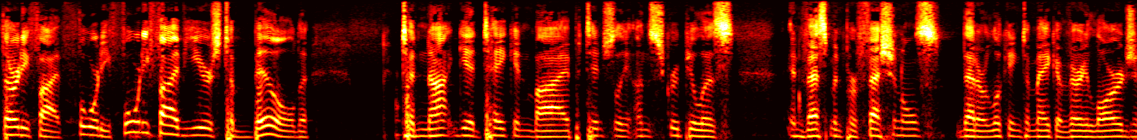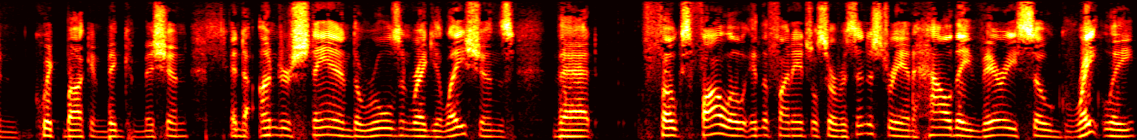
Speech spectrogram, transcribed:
35, 40, 45 years to build to not get taken by potentially unscrupulous investment professionals that are looking to make a very large and quick buck and big commission and to understand the rules and regulations that folks follow in the financial service industry and how they vary so greatly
